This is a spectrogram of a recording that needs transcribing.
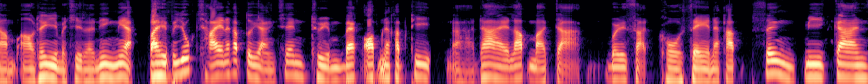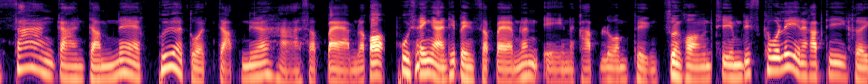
นำเอาเทคโนโลยี Machine Learning เนี่ยไปประยุกต์ใช้นะครับตัวอย่างเช่น Trim Backup นะครับที่ได้รับมาจาก บริษัทโคเซนะครับ ซึ่งมีการสร้างการจำแนกเพื่อตรวจจับเนื้อหาสแปม แล้วก็ผู้ใช้งานที่เป็นสแปมนั่นเองนะครับ รวมถึงส่วนของทีม Discovery นะครับ ที่เคย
